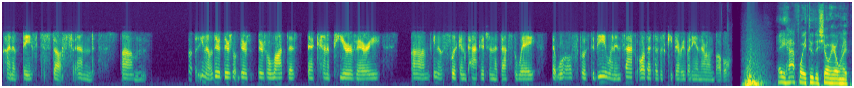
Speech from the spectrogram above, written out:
kind of based stuff and um, you know there, there's there's there's a lot that that can appear very um, you know slick and packaged and that that's the way that we're all supposed to be when in fact all that does is keep everybody in their own bubble. Hey, halfway through the show here, I want to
